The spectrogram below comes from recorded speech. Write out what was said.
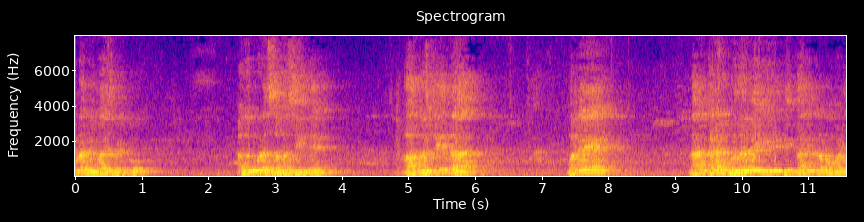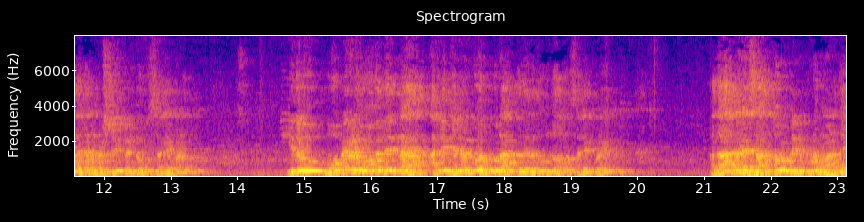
ಕೂಡ ನಿಭಾಯಿಸಬೇಕು. ಅದು ಕೂಡ ಸಮಸ್ಯೆ ಇದೆ. ಆ ದೃಷ್ಟಿಯಿಂದ ಮೊನ್ನೆ ನಾನು ಕನಕಪುರದಲ್ಲಿ ಈ ರೀತಿ ಕಾರ್ಯಕ್ರಮ ಮಾಡಿದಾಗ ನಮ್ಮ ಶ್ರೀಕಂಠ ಸಲಹೆ ಮಾಡಿದ್ರು. ಇದು ಹೋಬಳಿಗಳು ಹೋಗೋದ್ರಿಂದ ಅಲ್ಲಿ ಜನರಿಗೂ ಅನುಕೂಲ ಆಗ್ತದೆ ಅನ್ನೋದು ಒಂದು ಸಲಹೆ ಕೂಡ ಇತ್ತು. ಅದಾದ್ಮೇಲೆ ಸಾತ್ತೂರು ಹೋಬಳಿನೂ ಕೂಡ ಮಾಡಿದೆ.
